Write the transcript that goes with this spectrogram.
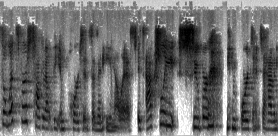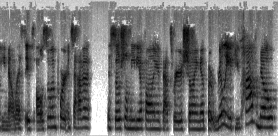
So let's first talk about the importance of an email list. It's actually super important to have an email list. It's also important to have a, a social media following if that's where you're showing up. But really, if you have no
